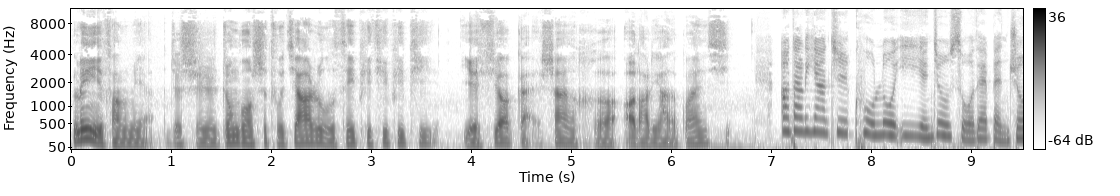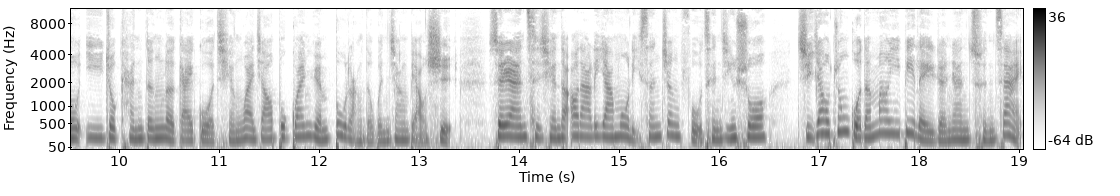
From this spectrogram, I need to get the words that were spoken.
另一方面，就是中共试图加入 CPTPP，也需要改善和澳大利亚的关系。澳大利亚智库洛伊研究所在本周一就刊登了该国前外交部官员布朗的文章，表示，虽然此前的澳大利亚莫里森政府曾经说只要中国的贸易壁垒仍然存在，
